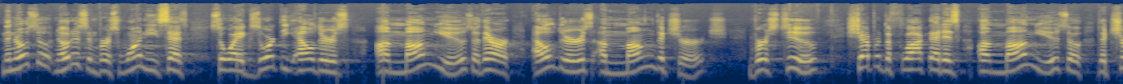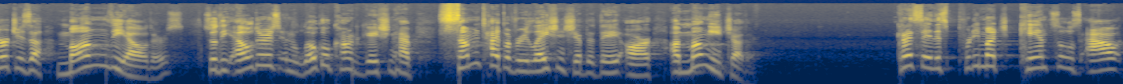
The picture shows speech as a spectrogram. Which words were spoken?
And then also notice in verse 1, he says, So I exhort the elders among you. So there are elders among the church. Verse 2, shepherd the flock that is among you. So the church is among the elders. So the elders in the local congregation have some type of relationship that they are among each other. Can I say this pretty much cancels out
